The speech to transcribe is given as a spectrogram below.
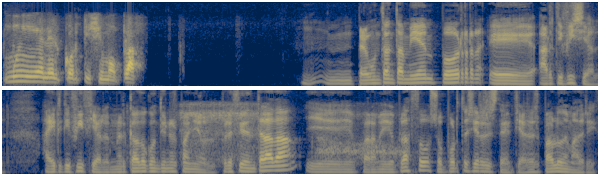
muy en el cortísimo plazo. Mm, preguntan también por eh, Artificial, Artificial, el mercado continuo español. Precio de entrada eh, para medio plazo, soportes y resistencias. Es Pablo de Madrid.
